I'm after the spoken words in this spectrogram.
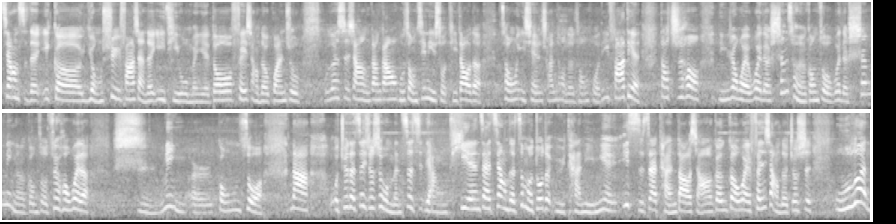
这样子的一个永续发展的议题，我们也都非常的关注。无论是像刚刚胡总经理所提到的，从以前传统的从火力发电，到之后您认为为了生存而工作，为了生命而工作，最后为了使命而工作。那我觉得这就是我们这两天在这样的这么多的语坛里面一直在谈到，想要跟各位分享的，就是无论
